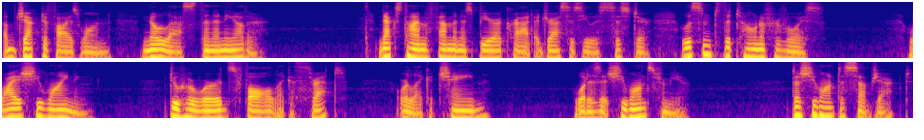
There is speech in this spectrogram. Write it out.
objectifies one no less than any other? Next time a feminist bureaucrat addresses you as sister, listen to the tone of her voice. Why is she whining? Do her words fall like a threat or like a chain? What is it she wants from you? Does she want a subject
